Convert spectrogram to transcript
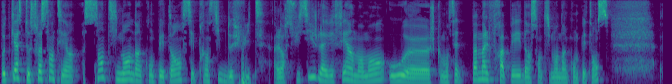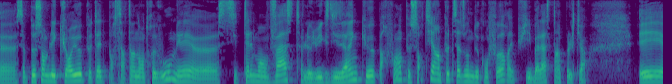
Podcast 61, sentiment d'incompétence et principe de fuite. Alors celui-ci, je l'avais fait à un moment où euh, je commençais à être pas mal frappé d'un sentiment d'incompétence. Euh, ça peut sembler curieux peut-être pour certains d'entre vous, mais euh, c'est tellement vaste le UX design que parfois on peut sortir un peu de sa zone de confort, et puis bah, là c'était un peu le cas. Et,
